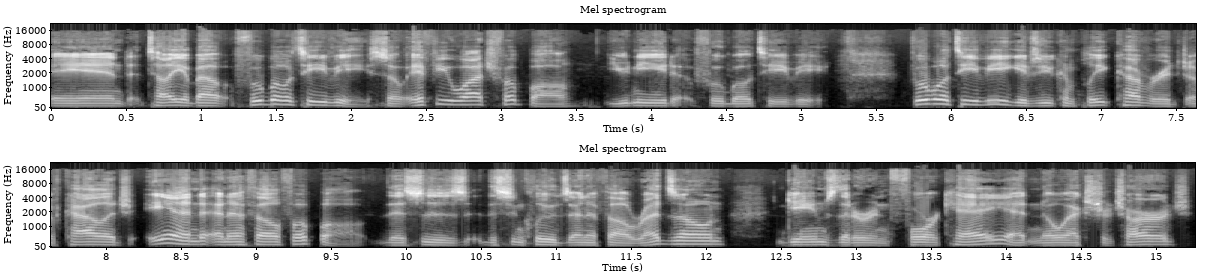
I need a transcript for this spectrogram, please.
and tell you about Fubo TV. So if you watch football, you need Fubo TV. Fubo TV gives you complete coverage of college and NFL football. This is this includes NFL Red Zone, games that are in 4K at no extra charge,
